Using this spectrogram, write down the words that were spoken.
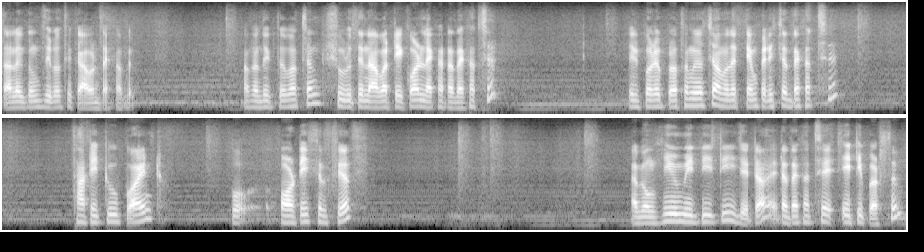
তাহলে একদম জিরো থেকে আবার দেখাবে। আপনারা দেখতে পাচ্ছেন, শুরুতে নাবা টেকওয়ার লেখাটা দেখাচ্ছে। এরপরে প্রথমে হচ্ছে আমাদের টেম্পারেচার দেখাচ্ছে thirty two point forty Celsius এবং হিউমিডিটি যেটা, এটা দেখাচ্ছে এইটি পার্সেন্ট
